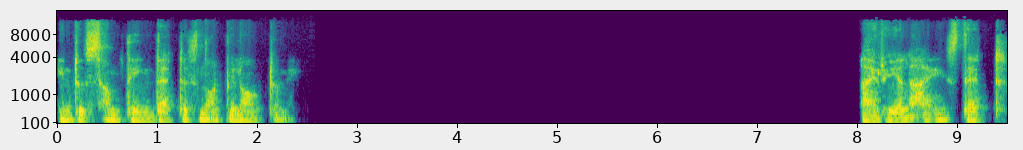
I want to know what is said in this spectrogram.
into something that does not belong to me. I realize that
